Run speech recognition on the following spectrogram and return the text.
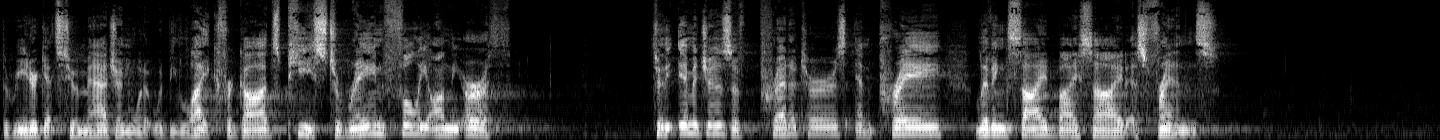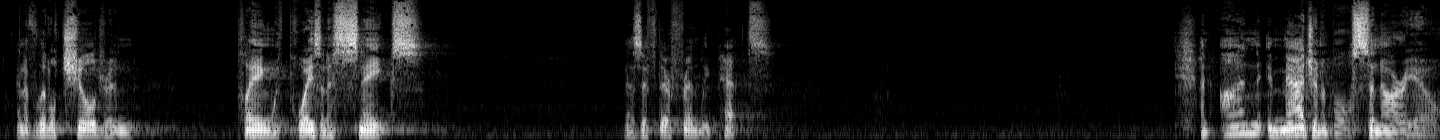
The reader gets to imagine what it would be like for God's peace to reign fully on the earth through the images of predators and prey living side by side as friends, and of little children playing with poisonous snakes as if they're friendly pets. An unimaginable scenario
